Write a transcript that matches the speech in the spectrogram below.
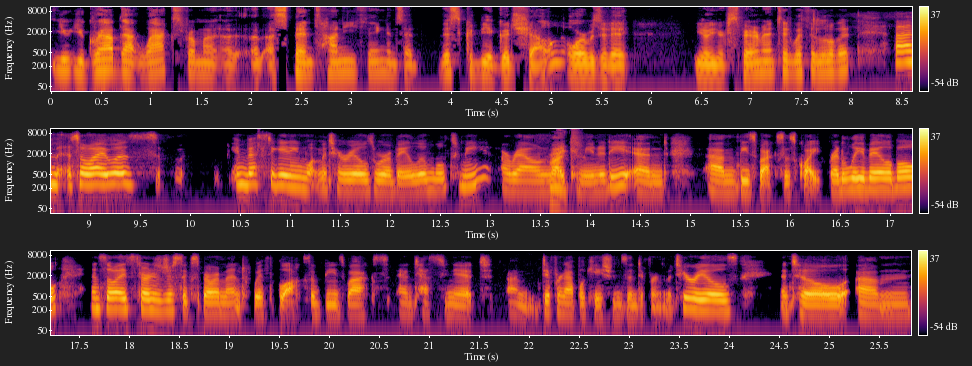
you you grabbed that wax from a, a, a spent honey thing and said this could be a good shell, or was it a you know you experimented with it a little bit? Um, so I was investigating what materials were available to me around right. my community and um, beeswax is quite readily available and so i started to just experiment with blocks of beeswax and testing it um, different applications and different materials until um,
